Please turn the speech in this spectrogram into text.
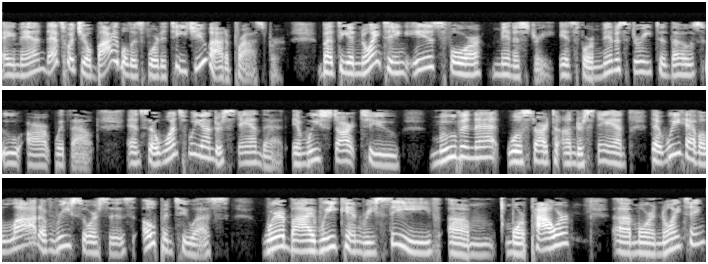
Amen. That's what your Bible is for to teach you how to prosper. But the anointing is for ministry. It's for ministry to those who are without. And so once we understand that and we start to move in that, we'll start to understand that we have a lot of resources open to us whereby we can receive um, more power, uh, more anointing,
